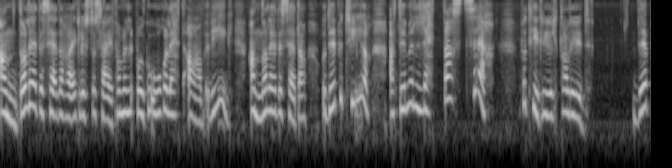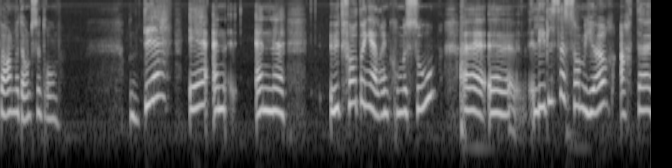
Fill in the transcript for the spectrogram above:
annerledesheter, har jeg lyst til å si. For vi bruker ordet lett avvik. Annerledesheter. Og det betyr at det vi lettest ser på tidlig ultralyd, det er barn med Downs syndrom. Det er en, en eh, utfordring eller en kromosomlidelse eh, eh, som gjør at eh,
